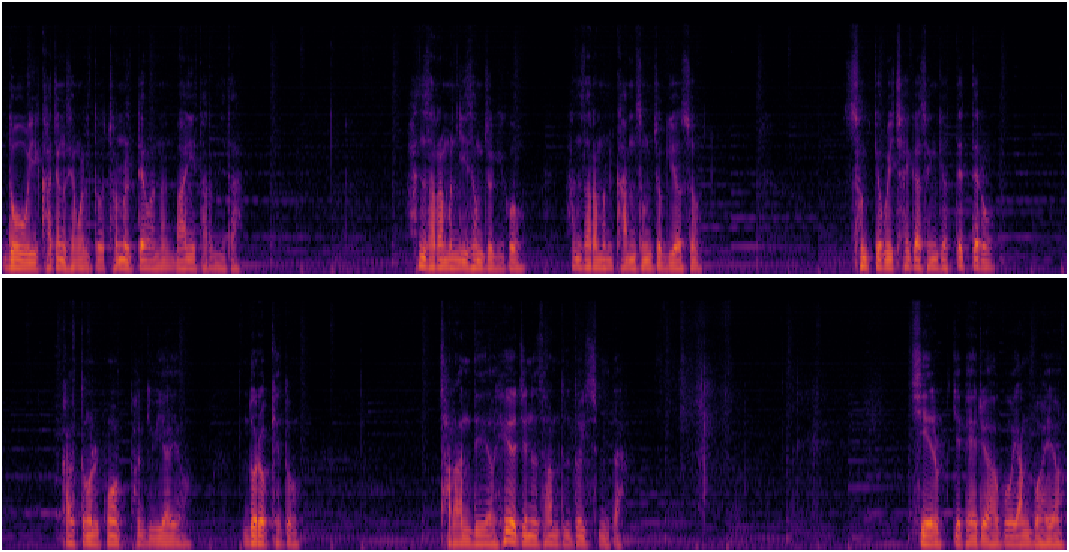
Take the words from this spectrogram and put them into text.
노후의 가정생활도 젊을 때와는 많이 다릅니다. 한 사람은 이성적이고 한 사람은 감성적이어서 성격의 차이가 생겨 때때로 갈등을 봉합하기 위하여 노력해도 잘 안 되어 헤어지는 사람들도 있습니다. 지혜롭게 배려하고 양보하여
